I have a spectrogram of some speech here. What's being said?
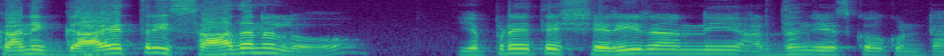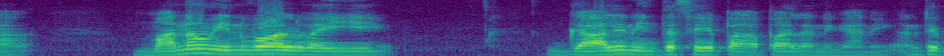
కానీ గాయత్రి సాధనలో ఎప్పుడైతే శరీరాన్ని అర్థం చేసుకోకుండా మనం ఇన్వాల్వ్ అయ్యి గాలిని ఇంతసేపు ఆపాలని కానీ అంటే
